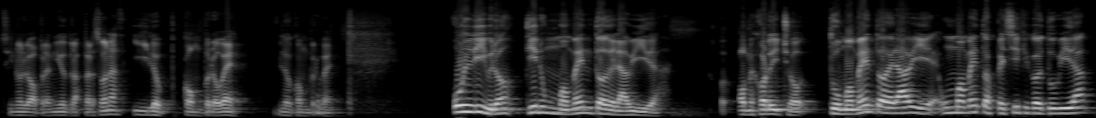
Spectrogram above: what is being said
sino lo aprendí otras personas y lo comprobé, lo comprobé. Un libro tiene un momento de la vida, o mejor dicho, tu momento de la vida, un momento específico de tu vida,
